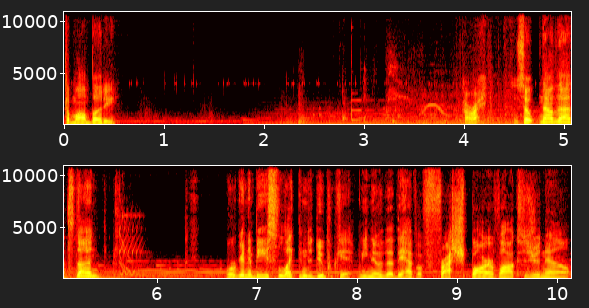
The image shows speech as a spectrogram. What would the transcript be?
Come on, buddy. All right. So now that's done, we're going to be selecting the duplicate. We know that they have a fresh bar of oxygen now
